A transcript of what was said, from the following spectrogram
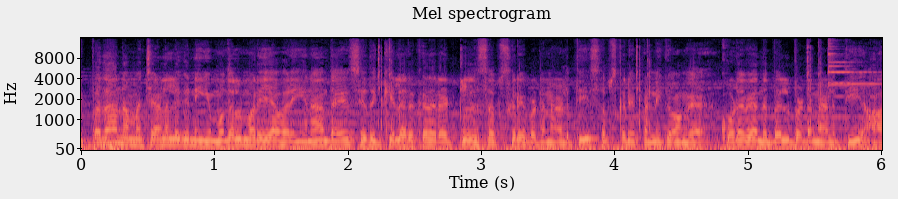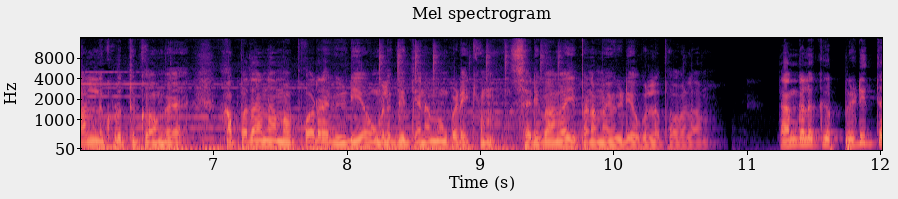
இப்போ தான் நம்ம சேனலுக்கு நீங்கள் முதல் முறையாக வரீங்கன்னா தயவுசெய்து கீழே இருக்கிற ரெட் கலர் சப்ஸ்கிரைப் பட்டன் அழுத்தி சப்ஸ்கிரைப் பண்ணிக்கோங்க. கூடவே அந்த பெல் பட்டன் அழுத்தி ஆள்னு கொடுத்துக்கோங்க. அப்போ தான் நம்ம போடுற வீடியோ உங்களுக்கு தினமும் கிடைக்கும். சரி வாங்க இப்போ நம்ம வீடியோக்குள்ளே போகலாம். தங்களுக்கு பிடித்த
